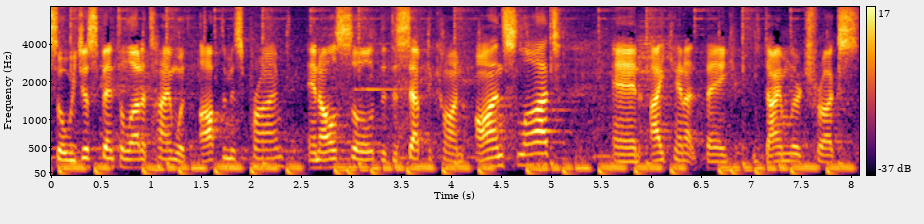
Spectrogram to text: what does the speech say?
So we just spent a lot of time with Optimus Prime and also the Decepticon Onslaught. And I cannot thank Daimler Trucks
